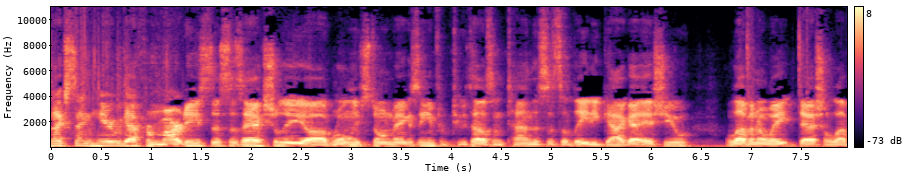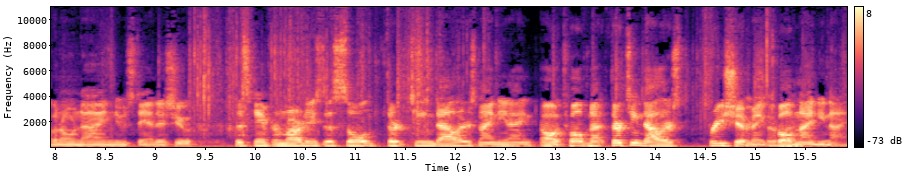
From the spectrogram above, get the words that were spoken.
Next thing here we got from Marty's. This is actually a Rolling Stone magazine from 2010. This is a Lady Gaga issue, 1108-1109 newsstand issue. This came from Marty's. This sold $13.99. Oh, 12 $13 free shipping, shipping. twelve ninety nine.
